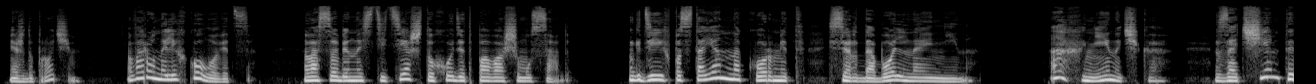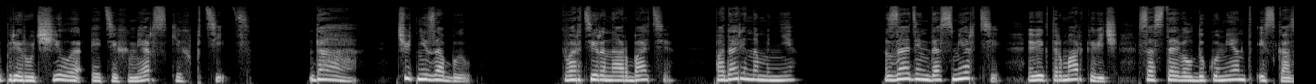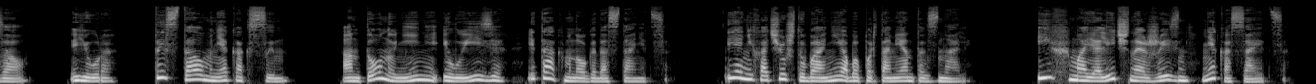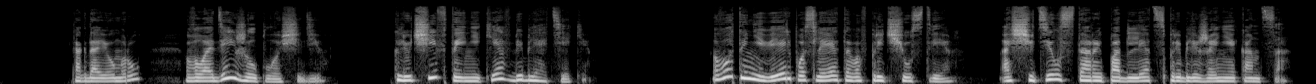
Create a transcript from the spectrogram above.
Между прочим, вороны легко ловятся — в особенности те, что ходят по вашему саду, где их постоянно кормит сердобольная Нина. Ах, Ниночка, зачем ты приручила этих мерзких птиц? Да, чуть не забыл. Квартира на Арбате подарена мне. За день до смерти Виктор Маркович составил документ и сказал, «Юра, ты стал мне как сын. Антону, Нине и Луизе и так много достанется. Я не хочу, чтобы они об апартаментах знали. Их моя личная жизнь не касается. Когда я умру, владей жилплощадью. Ключи в тайнике в библиотеке. Вот и не верь после этого в предчувствие. Ощутил старый подлец приближение конца.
